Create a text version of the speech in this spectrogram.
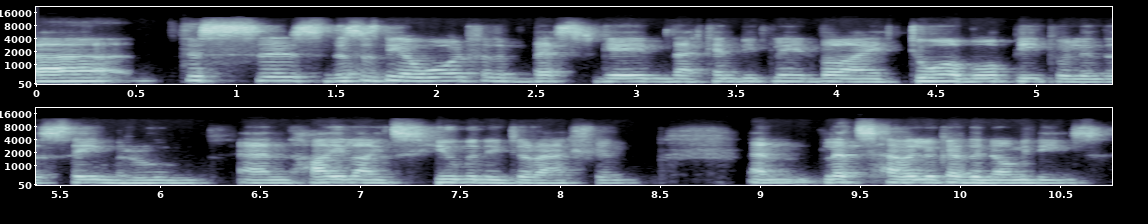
Uh, this is this is the award for the best game that can be played by two or more people in the same room and highlights human interaction. And let's have a look at the nominees.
